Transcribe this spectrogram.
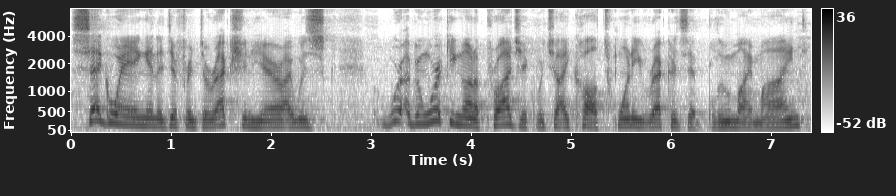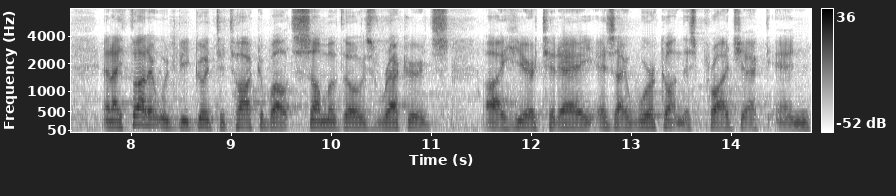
segueing in a different direction here, I was I've been working on a project which I call 20 Records That Blew My Mind, and I thought it would be good to talk about some of those records uh, here today as I work on this project and,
